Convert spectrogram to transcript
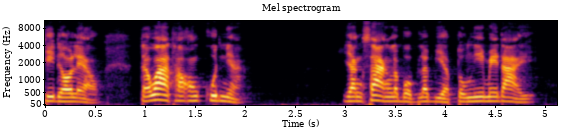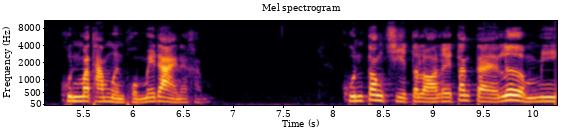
ทีเดียวแล้ว แต่ว่าถ้าของคุณเนี่ยยังสร้างระบบระเบียบตรงนี้ไม่ได้ คุณมาทำเหมือนผมไม่ได้นะครับ คุณต้องฉีดตลอดเลยตั้งแต่เริ่มมี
